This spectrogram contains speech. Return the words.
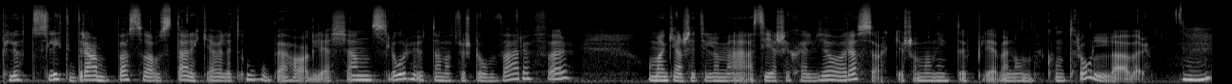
plötsligt drabbas av starka, väldigt obehagliga känslor utan att förstå varför. Och man kanske till och med ser sig själv göra saker som man inte upplever någon kontroll över. Mm.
